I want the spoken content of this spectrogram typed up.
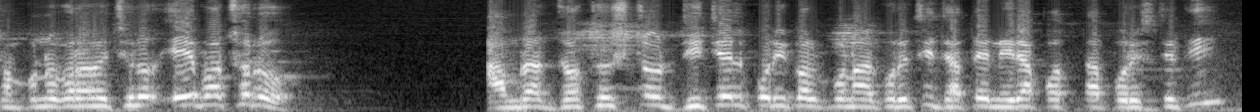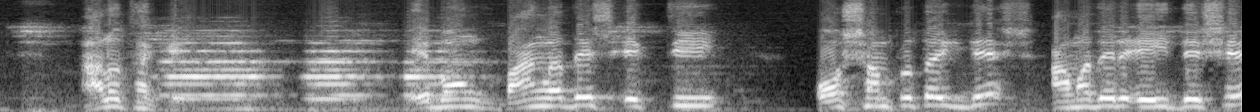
সম্পন্ন করা হয়েছিল। এবছরও আমরা যথেষ্ট ডিটেল পরিকল্পনা করেছি যাতে নিরাপত্তা পরিস্থিতি ভালো থাকে। এবং বাংলাদেশ একটি অসাম্প্রদায়িক দেশ, আমাদের এই দেশে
